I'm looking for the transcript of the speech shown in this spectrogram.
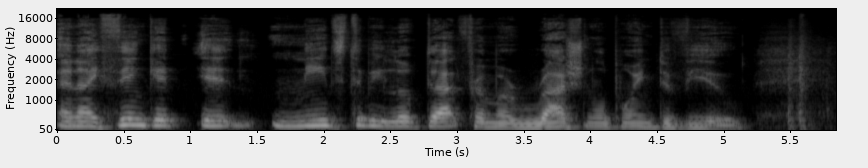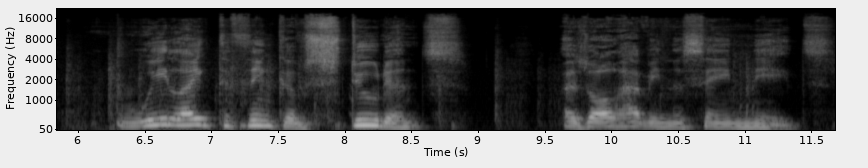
And I think it, it needs to be looked at from a rational point of view. We like to think of students as all having the same needs,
